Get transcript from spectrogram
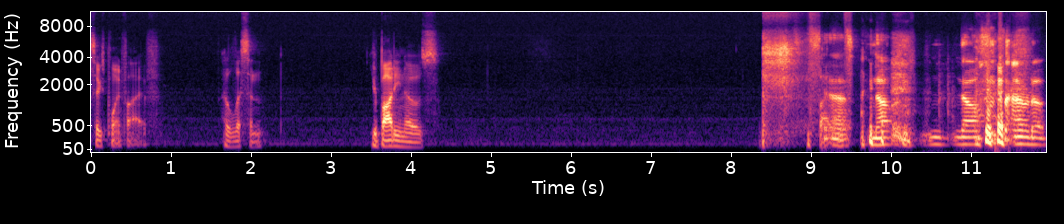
6.5. I listen. Your body knows. Yeah. Silence. No no I don't know.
